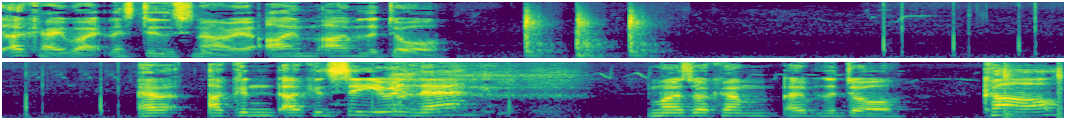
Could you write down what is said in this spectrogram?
Okay, right. Let's do the scenario. I'm I'm at the door. Uh, I can I can see you in there. You might as well come open the door. Karl.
